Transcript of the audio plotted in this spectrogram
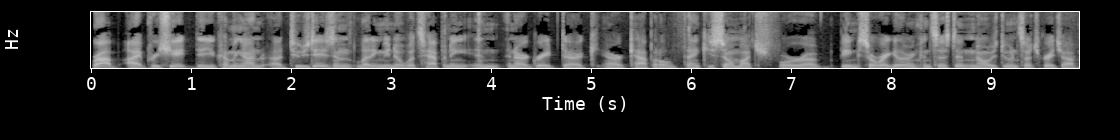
Rob, I appreciate you coming on uh, Tuesdays and letting me know what's happening in, in our great uh, our capital. Thank you so much for uh, being so regular and consistent and always doing such a great job.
